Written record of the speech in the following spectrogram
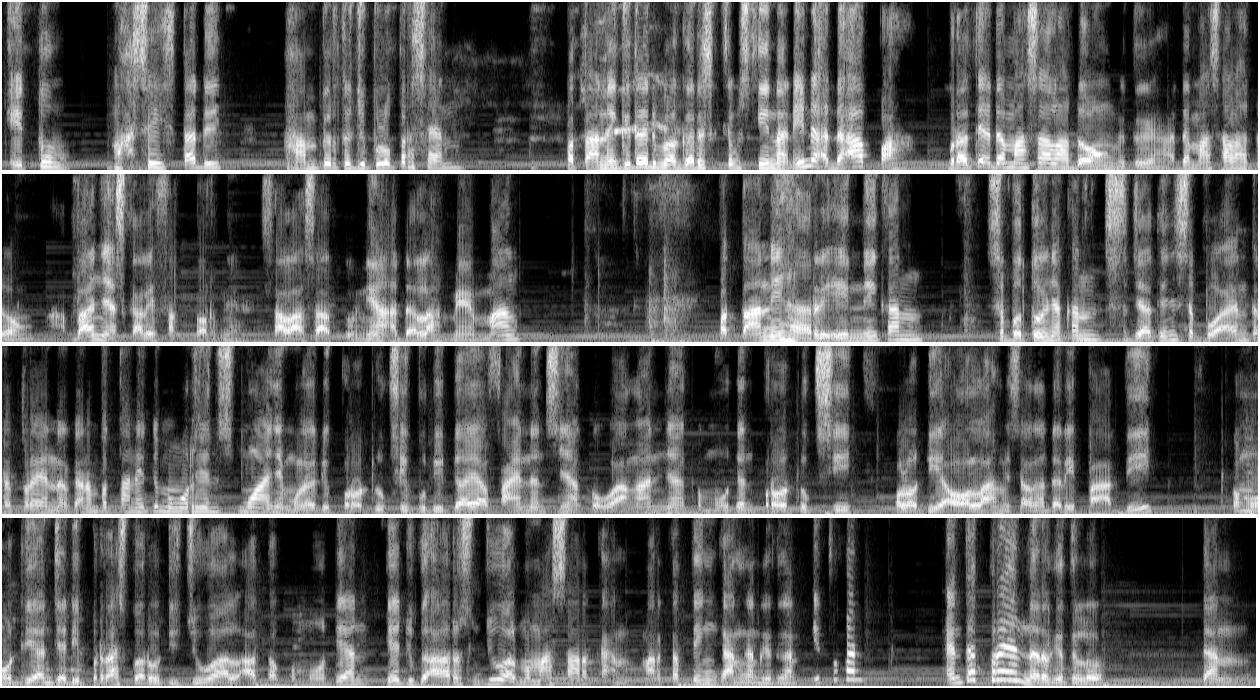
itu masih tadi hampir 70 persen petani kita di bawah garis kemiskinan. Ini ada apa? Berarti ada masalah dong gitu ya. Ada masalah dong. Nah, banyak sekali faktornya. Salah satunya adalah memang petani hari ini kan sebetulnya kan sejatinya sebuah entrepreneur karena petani itu mengurusin semuanya mulai di produksi budidaya finance-nya keuangannya kemudian produksi kalau dia olah misalnya dari padi kemudian jadi beras baru dijual atau kemudian dia juga harus jual memasarkan marketing kan kan gitu kan itu kan entrepreneur gitu loh dan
